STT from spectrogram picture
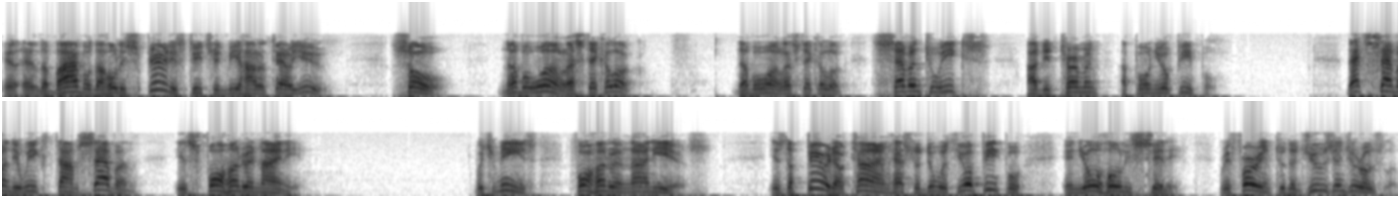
And the Bible, the Holy Spirit is teaching me how to tell you. So, number one, let's take a look. Number one, let's take a look. Seven weeks are determined upon your people. That 70 weeks times 7 is 490. Which means 409 years. Is the period of time has to do with your people in your holy city, referring to the Jews in Jerusalem.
